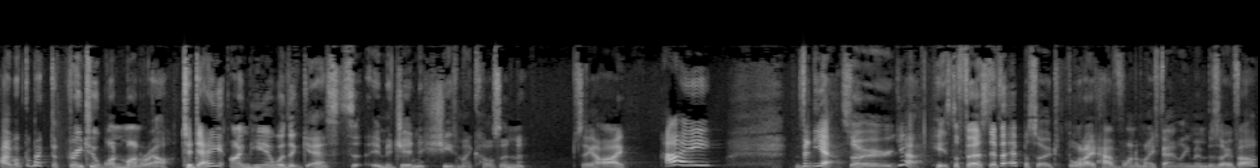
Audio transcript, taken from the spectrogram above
Hi, welcome back to 321 Monorail. Today I'm here with a guest, Imogen. She's my cousin. Say hi. Hi. But yeah, so yeah, here's the first ever episode. Thought I'd have one of my family members over.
